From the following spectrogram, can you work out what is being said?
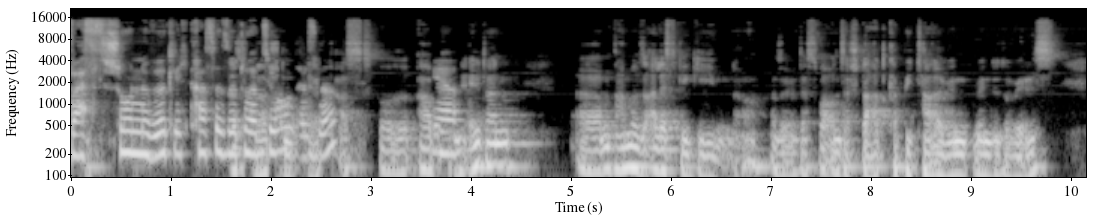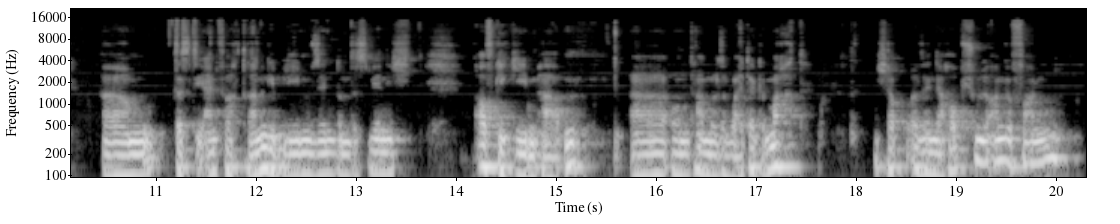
Was schon eine wirklich krasse Situation ist, ne? Krass. Aber ja. meine Eltern ähm, haben uns alles gegeben. Ne? Also das war unser Startkapital, wenn, wenn du so willst. Ähm, dass die einfach dran geblieben sind und dass wir nicht aufgegeben haben äh, und haben also weitergemacht. Ich habe also in der Hauptschule angefangen,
